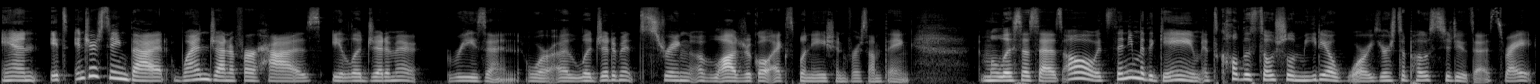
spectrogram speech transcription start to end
And it's interesting that when Jennifer has a legitimate reason or a legitimate string of logical explanation for something, Melissa says, Oh, it's the name of the game. It's called the social media war. You're supposed to do this, right?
